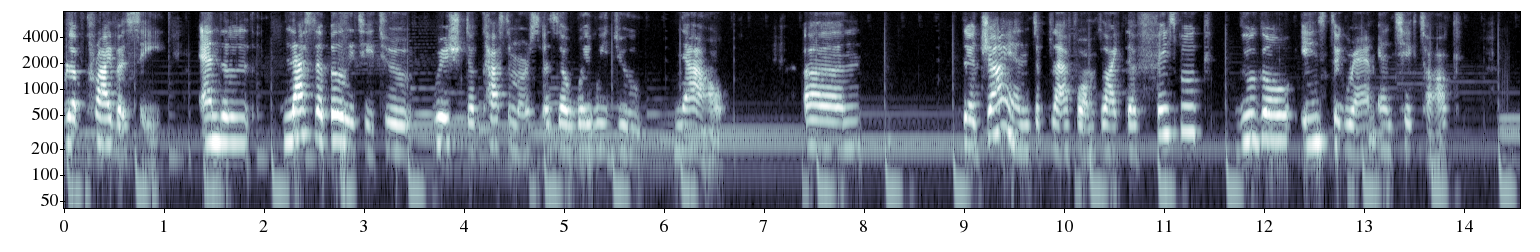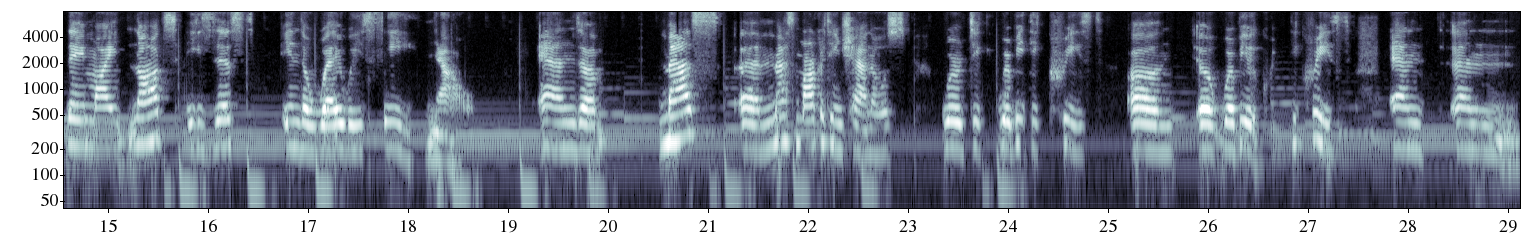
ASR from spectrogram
the privacy and the less ability to reach the customers as the way we do now. Um, the giant platforms like the Facebook, Google, Instagram, and TikTok, they might not exist in the way we see now, and um, mass uh, mass marketing channels will will be decreased, um, uh, will be decreased, and and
